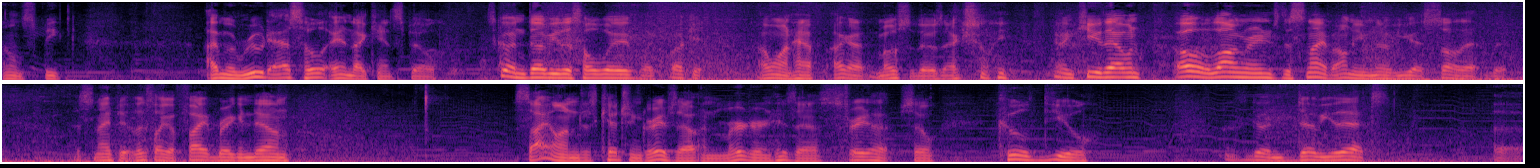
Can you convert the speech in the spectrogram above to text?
I don't speak. I'm a rude asshole and I can't spell. Let's go ahead and W this whole wave. Like, fuck it. I want half. I got most of those, actually. Go and Q that one. Oh, long range, the snipe. I don't even know if you guys saw that, but I sniped it. Looks like a fight breaking down. Sion just catching Graves out and murdering his ass straight up. So, cool deal. Let's go and W that. Uh,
